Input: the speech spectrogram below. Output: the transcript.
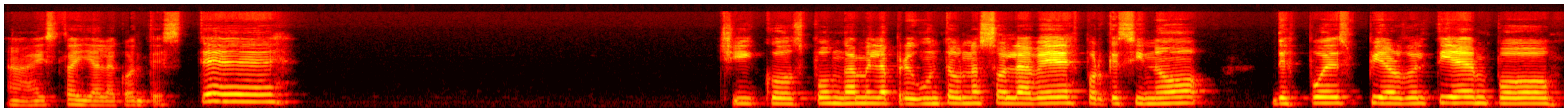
Ah, esta ya la contesté. Chicos, póngame la pregunta una sola vez porque si no, después pierdo el tiempo.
